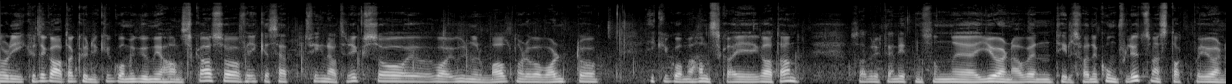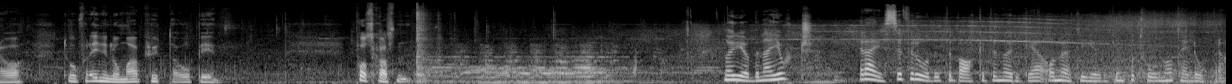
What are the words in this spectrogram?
når de gikk ut i gata, kunne de ikke gå med gummihansker, så for ikke sette fingeravtrykk, så var det unormalt når det var varmt å ikke gå med hansker i gatene. Så jeg brukte en liten sånn eh, hjørne av en tilsvarende konvolutt som jeg stakk på hjørnet og tok fra innerlomma og putta oppi postkassen. Når jobben er gjort, reiser Frode tilbake til Norge og møter Jørgen på Thon hotell Opera.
